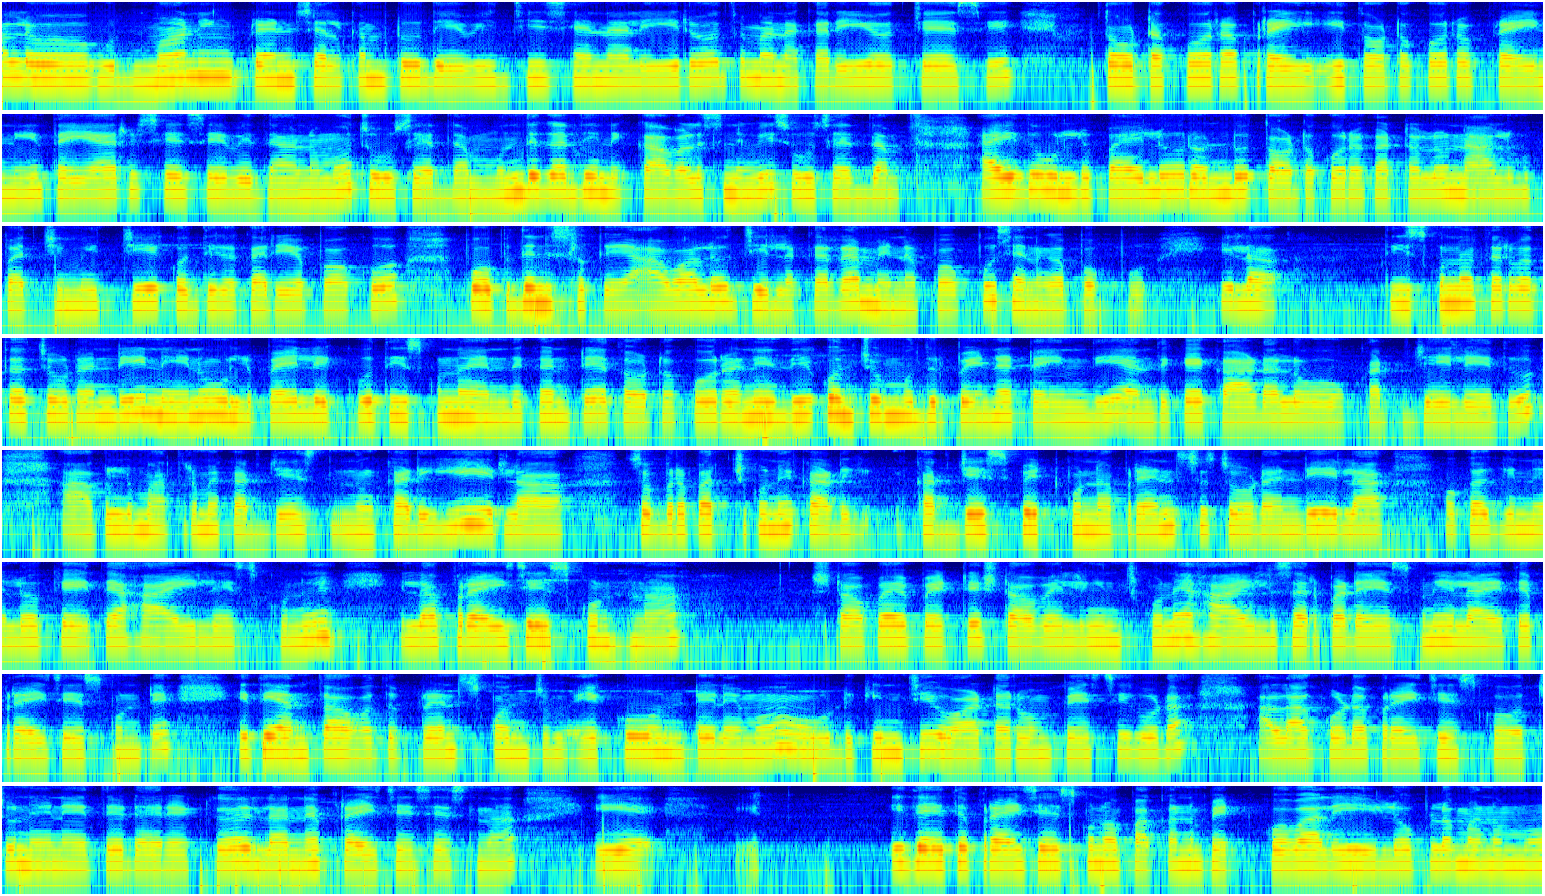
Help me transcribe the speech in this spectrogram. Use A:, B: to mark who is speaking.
A: Hello good morning friends. Welcome to Deviji channel. ఈరోజు మన curry వచ్చేసి తోటకూర ఫ్రై. ఈ తోటకూర ఫ్రైని తయారు చేసే విధానము చూసేద్దాం. ముందుగా దీనికి కావలసినవి చూసేద్దాం. ఐదు ఉల్లిపాయలు రెండు తోటకూర కట్టలు నాలుగు పచ్చిమిర్చి కొద్దిగా కరివేపాకు పోపు దినుసులకి ఆవాలు జీలకర్ర మినపప్పు శనగపప్పు. ఇలా తీసుకున్న తర్వాత చూడండి నేను ఉల్లిపాయలు ఎక్కువ తీసుకున్నా. ఎందుకంటే తోటకూర అనేది కొంచెం ముదిరిపోయినట్టు అయింది అందుకే కాడలు కట్ చేయలేదు. ఆకులు మాత్రమే కట్ చేసి కడిగి ఇలా శుభ్రపరచుకుని కడిగి కట్ చేసి పెట్టుకున్న ఫ్రెండ్స్ చూడండి ఇలా ఒక గిన్నెలోకి అయితే ఆయిల్ వేసుకుని ఇలా ఫ్రై చేసుకుంటున్నా. స్టవ్ పై పెట్టి స్టవ్ వెలిగించుకుని ఆయిల్ సరిపడా వేసుకుని ఇలా అయితే ఫ్రై చేసుకుంటే ఇది ఎంత అవ్వదు ఫ్రెండ్స్. కొంచెం ఎక్కువ ఉంటేనేమో ఉడికించి వాటర్ వంపేసి కూడా అలా కూడా ఫ్రై చేసుకోవచ్చు. నేనైతే డైరెక్ట్గా ఇలానే ఫ్రై చేసేసిన. ఈ ఇదైతే ఫ్రై చేసుకుని పక్కన పెట్టుకోవాలి. ఈ లోపల మనము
